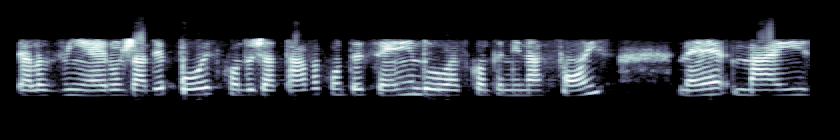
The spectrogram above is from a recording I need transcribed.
elas vieram já depois, quando já estava acontecendo as contaminações, né, mas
